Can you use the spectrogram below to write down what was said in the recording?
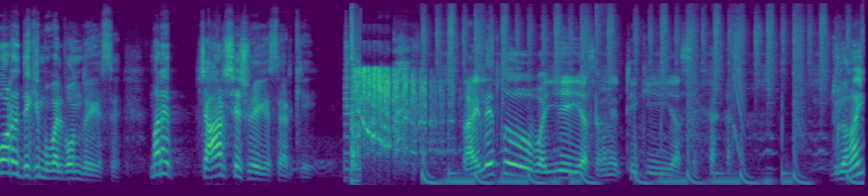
পরে দেখি মোবাইল বন্ধ হয়ে গেছে। মানে চার্জ শেষ হয়ে গেছে আর কি। তাইলে তো ইয়েই আছে মানে ঠিকই আছে। দুলা ভাই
